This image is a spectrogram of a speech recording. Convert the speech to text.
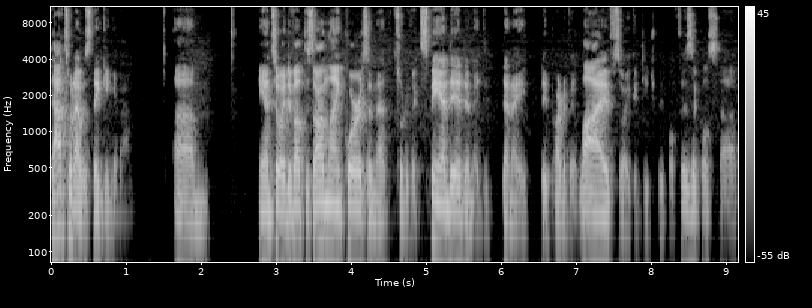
that's what I was thinking about. Um, and so I developed this online course, and that sort of expanded. And I did, then I did part of it live, so I could teach people physical stuff.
